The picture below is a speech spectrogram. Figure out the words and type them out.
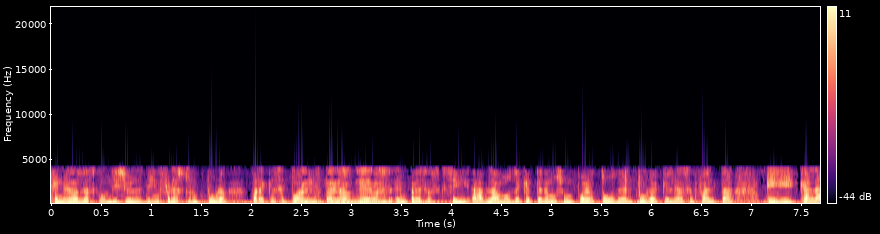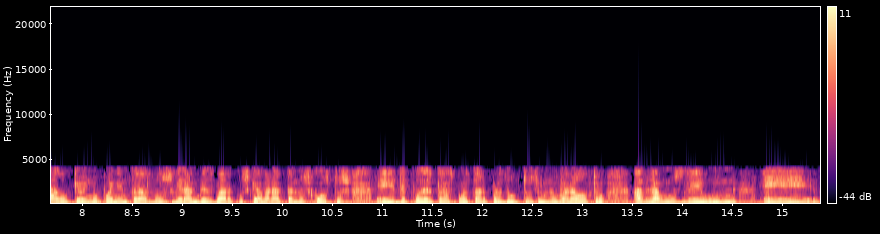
generar las condiciones de infraestructura para que se puedan instalar nuevas empresas. Sí, hablamos de que tenemos un puerto de altura que le hace falta eh, calado, que hoy no pueden entrar los grandes barcos que abaratan los costos eh, de poder transportar productos de un lugar a otro. Hablamos de un, eh,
